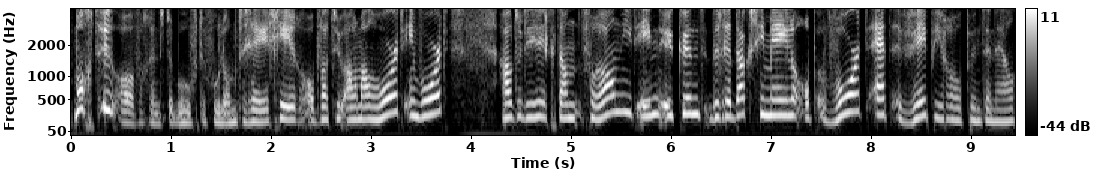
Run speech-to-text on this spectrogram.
Mocht u overigens de behoefte voelen om te reageren... op wat u allemaal hoort in Woord... houdt u zich dan vooral niet in. U kunt de redactie mailen op woord.vpro.nl...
